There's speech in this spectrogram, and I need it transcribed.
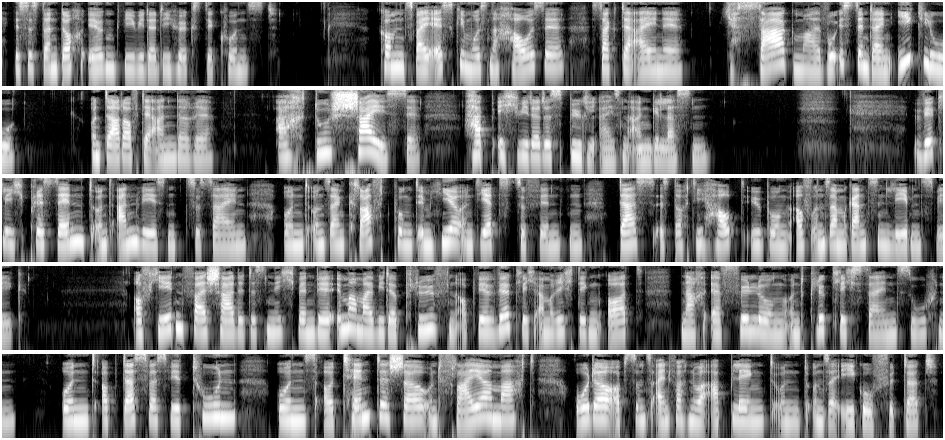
ist es dann doch irgendwie wieder die höchste Kunst. Kommen zwei Eskimos nach Hause, sagt der eine, ja sag mal, wo ist denn dein Iglu? Und darauf der andere, ach du Scheiße, hab ich wieder das Bügeleisen angelassen wirklich präsent und anwesend zu sein und unseren Kraftpunkt im Hier und Jetzt zu finden, das ist doch die Hauptübung auf unserem ganzen Lebensweg. Auf jeden Fall schadet es nicht, wenn wir immer mal wieder prüfen, ob wir wirklich am richtigen Ort nach Erfüllung und Glücklichsein suchen und ob das, was wir tun, uns authentischer und freier macht oder ob es uns einfach nur ablenkt und unser Ego füttert.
